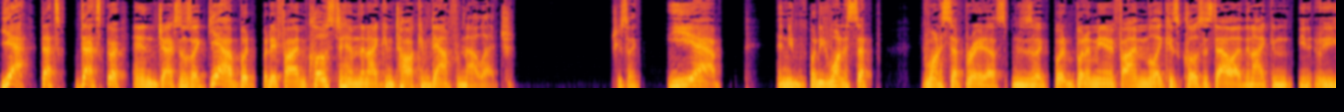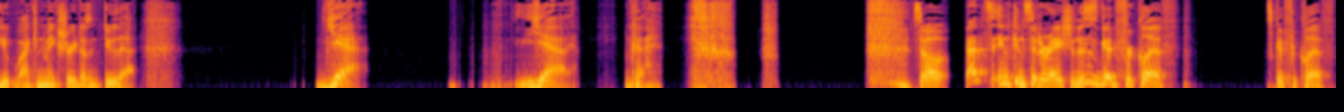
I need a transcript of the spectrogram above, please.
yeah, that's, that's good. And Jackson's like, Yeah, but, but if I'm close to him, then I can talk him down from that ledge. She's like, Yeah. And you, but he'd want to separate you want to separate us. And he's like, but, but I mean, if I'm like his closest ally, then I can, you know, he, I can make sure he doesn't do that. Yeah. Yeah. Okay. so that's in consideration. This is good for Cliff. It's good for Cliff.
